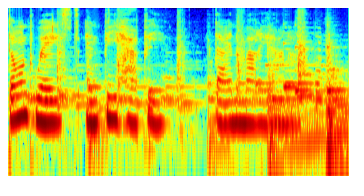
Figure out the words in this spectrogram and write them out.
Don't waste and be happy. Deine Marianne.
